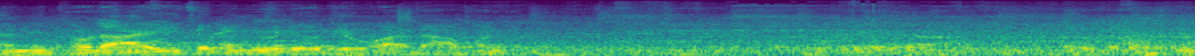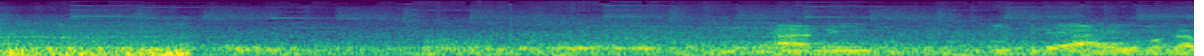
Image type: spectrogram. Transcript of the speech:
आणि थोडा आईचा पण व्हिडिओ घेऊ. आता आपण आणि इकडे आई बघा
